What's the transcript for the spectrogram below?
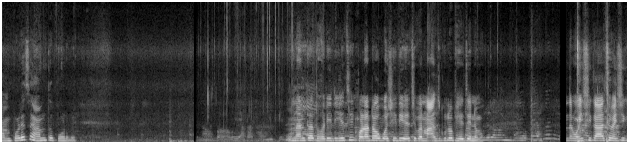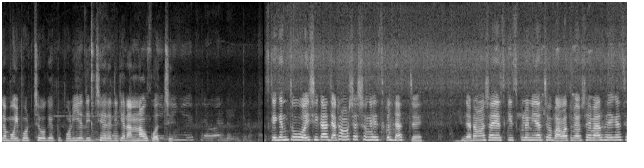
আম পড়েছে। আম তো পড়বে। উনানটা ধরিয়ে দিয়েছি কড়াটাও বসিয়ে দিয়েছি এবার মাছগুলো ভেজে নেব। আমাদের ঐশিকা আছে ঐশিকা বই পড়ছে ওকে একটু পড়িয়ে দিচ্ছি আর এদিকে রান্নাও করছে। আজকে কিন্তু ঐশিকা জ্যাঠামশাইয়ের সঙ্গে স্কুল যাচ্ছে। জ্যাঠামশাই আজকে স্কুলে নিয়ে যাচ্ছে বাবা তো ব্যবসায় বার হয়ে গেছে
